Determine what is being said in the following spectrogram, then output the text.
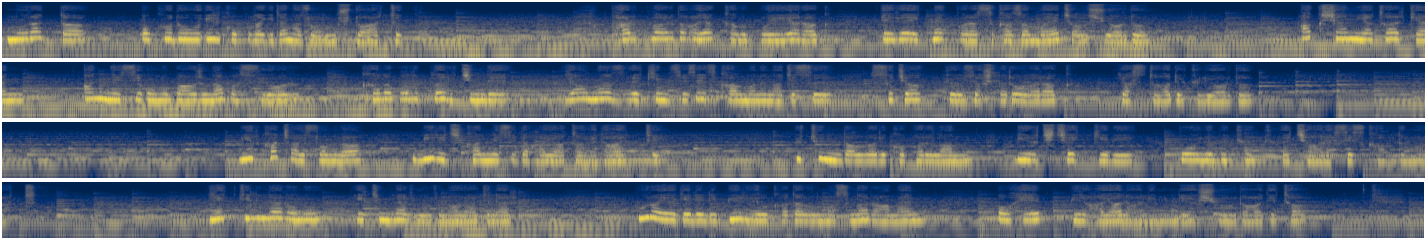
Murat da okuduğu ilkokula gidemez olmuştu artık. Parklarda ayakkabı boyayarak eve ekmek parası kazanmaya çalışıyordu. Akşam yatarken annesi onu bağrına basıyor, kalabalıklar içinde yalnız ve kimsesiz kalmanın acısı sıcak gözyaşları olarak yastığa dökülüyordu. Birkaç ay sonra biricik annesi de hayata veda etti. Bütün dalları koparılan bir çiçek gibi boynu bükük ve çaresiz kaldı Murat. Yetkililer onu yetimler yurduna verdiler. Buraya geleli bir yıl kadar olmasına rağmen o hep bir hayal aleminde yaşıyordu adeta.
